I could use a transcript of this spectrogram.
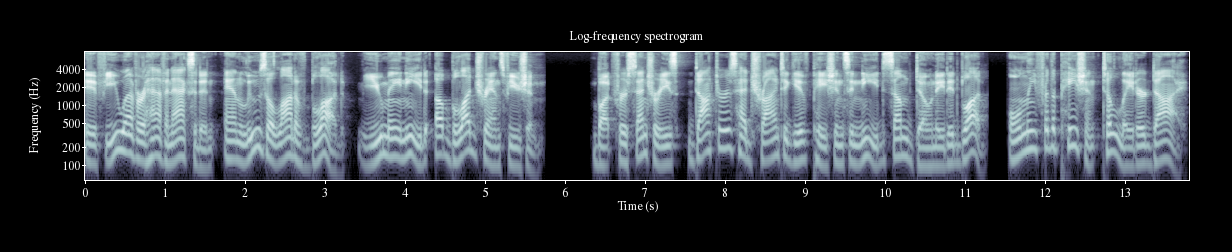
If you ever have an accident and lose a lot of blood, you may need a blood transfusion. But for centuries, doctors had tried to give patients in need some donated blood, only for the patient to later die.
